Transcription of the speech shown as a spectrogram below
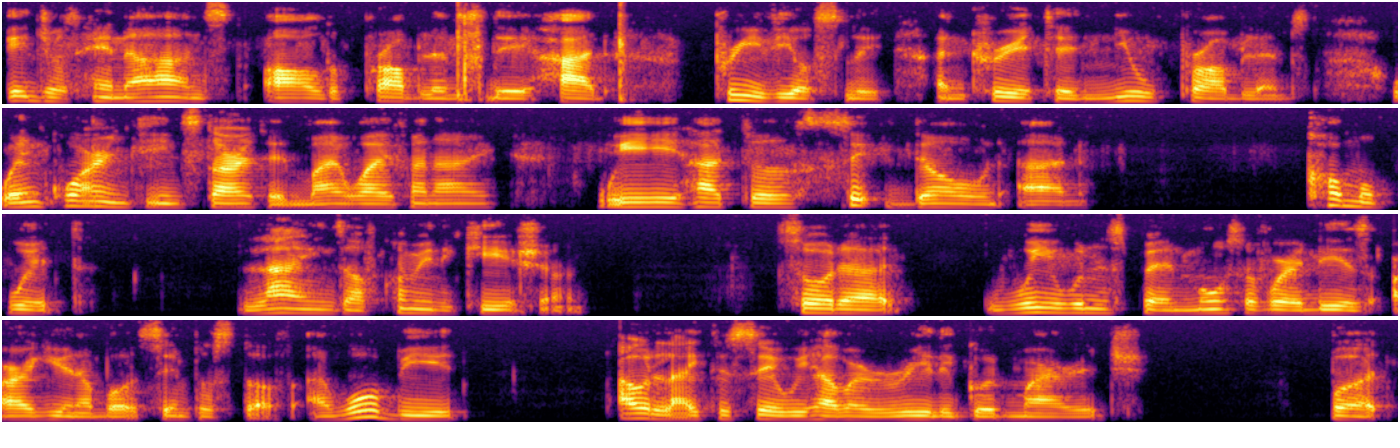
it just enhanced all the problems they had previously and created new problems. When quarantine started, my wife and I, we had to sit down and come up with lines of communication so that we wouldn't spend most of our days arguing about simple stuff. And what be it, I would like to say we have a really good marriage, but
